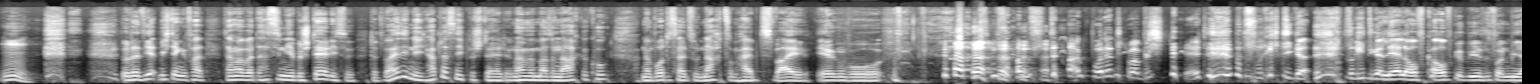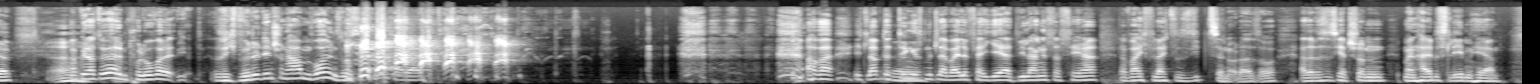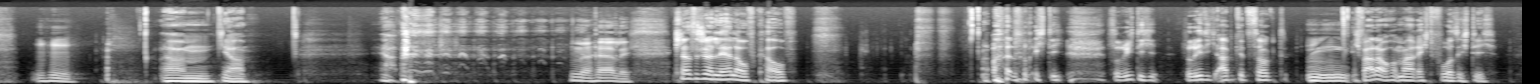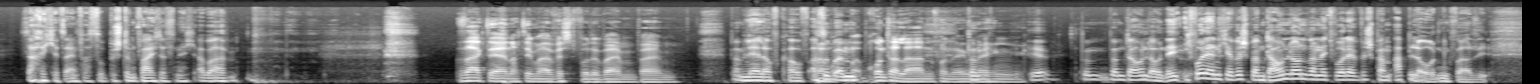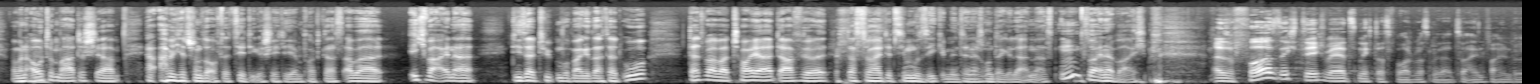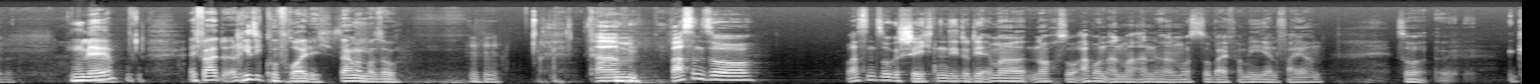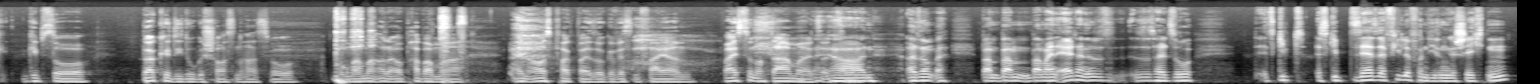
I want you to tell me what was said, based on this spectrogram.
Oder sie hat mich dann gefragt, sag mal, was hast du denn hier bestellt? Ich so, das weiß ich nicht, ich habe das nicht bestellt. Und dann haben wir mal so nachgeguckt und dann wurde es halt so nachts um halb zwei irgendwo Samstag wurde die mal bestellt. Das ist ein richtiger, ist ein richtiger Leerlaufkauf gewesen von mir. Ich habe gedacht, so, ja, den Pullover, also ich würde den schon haben wollen. So nicht, aber, ich glaube, das Ding ist mittlerweile verjährt. Wie lange ist das her? Da war ich vielleicht so 17 oder so. Also das ist jetzt schon mein halbes Leben her. Ähm, ja. Ja, Na, herrlich. klassischer Leerlaufkauf. Also richtig, so richtig, so richtig abgezockt. Mm, Ich war da auch immer recht vorsichtig. Sag ich jetzt einfach so. Bestimmt war ich das nicht, aber Sagte er, nachdem er erwischt wurde beim, beim, beim Leerlaufkauf. Also beim, beim, Runterladen von beim, irgendwelchen. ja, beim, beim Downloaden. Ich wurde ja nicht erwischt beim Downloaden, sondern ich wurde erwischt beim Uploaden quasi. Weil man automatisch ja, ja habe ich jetzt schon so oft erzählt, die Geschichte hier im Podcast, aber ich war einer dieser Typen, wo man gesagt hat, uh, das war aber teuer dafür, dass du halt jetzt die Musik im Internet runtergeladen hast. Hm, so einer war ich. Also vorsichtig wäre jetzt nicht das Wort, was mir dazu einfallen würde. Nee. Ich war risikofreudig, sagen wir mal so. Ähm, was sind so, was sind so Geschichten, die du dir immer noch so ab und an mal anhören musst, so bei Familienfeiern? So, äh, gibt's so Böcke, die du geschossen hast, wo, wo Mama oder Papa mal einen auspackt bei so gewissen Feiern? Weißt du noch damals? als Ja, also äh, bei, bei, bei meinen Eltern ist es, ist es halt so, es gibt, es gibt sehr, sehr viele von diesen Geschichten.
